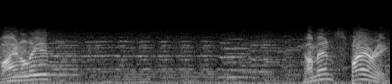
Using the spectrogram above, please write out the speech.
Finally, commence firing.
